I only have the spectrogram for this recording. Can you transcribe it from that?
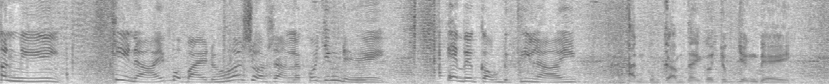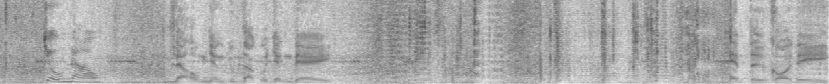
Honey Khi nãy bộ bài đó rõ ràng là có vấn đề. Em yêu cầu được thi lại cảm thấy có chút vấn đề. Chỗ nào? Là hôn nhân chúng ta có vấn đề. Em tự coi đi.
